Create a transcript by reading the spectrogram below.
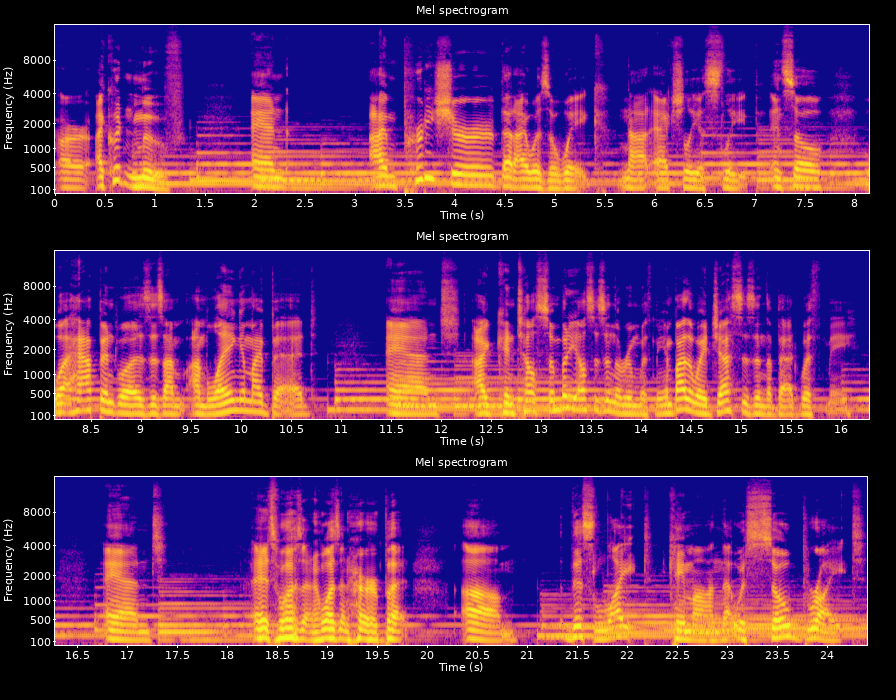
or I couldn't move and I'm pretty sure that I was awake, not actually asleep. And so what happened was is I'm I'm laying in my bed and I can tell somebody else is in the room with me. And by the way, Jess is in the bed with me. And it wasn't it wasn't her, but um this light came on that was so bright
